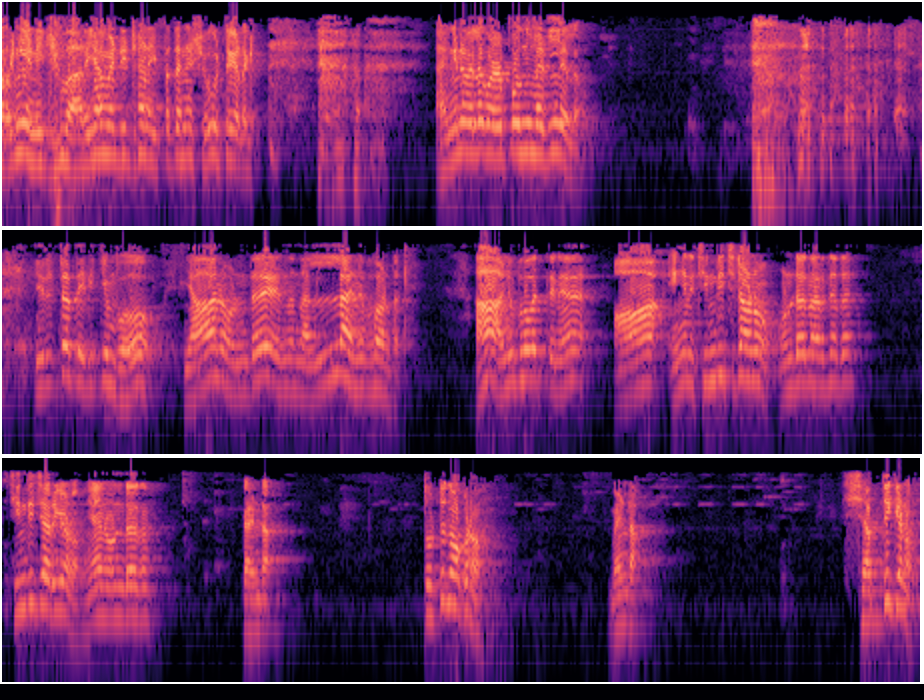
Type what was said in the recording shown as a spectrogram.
ഉറങ്ങി എണീക്കുമ്പോ അറിയാൻ വേണ്ടിയിട്ടാണ് ഇപ്പൊ തന്നെ ഷൂ ഇട്ട് കിടക്ക. അങ്ങനെ വല്ല കുഴപ്പമൊന്നും വരില്ലല്ലോ. ഇരുട്ടത്തിരിക്കുമ്പോ ഞാനുണ്ട് എന്ന് നല്ല അനുഭവമുണ്ട്. ആ അനുഭവത്തിന് ആ എങ്ങനെ ചിന്തിച്ചിട്ടാണോ ഉണ്ടെന്ന് അറിഞ്ഞത്? ചിന്തിച്ചറിയണോ? ഞാൻ ഉണ്ടെന്ന്? വേണ്ട. തൊട്ടു നോക്കണോ? വേണ്ട. ശബ്ദിക്കണോ?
